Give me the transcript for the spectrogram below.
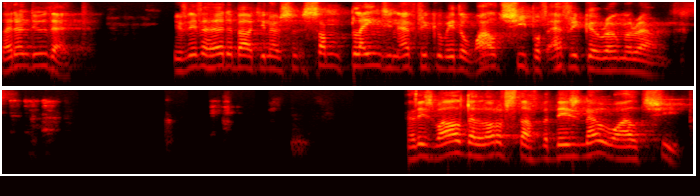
They don't do that. You've never heard about, you know, some plains in Africa where the wild sheep of Africa roam around. Now, there's wild a lot of stuff, but there's no wild sheep.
